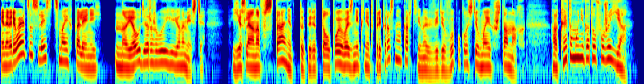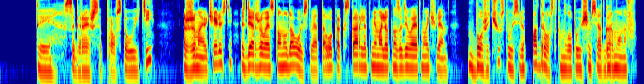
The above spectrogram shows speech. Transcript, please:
и намеревается слезть с моих коленей, но я удерживаю ее на месте. Если она встанет, то перед толпой возникнет прекрасная картина в виде выпуклости в моих штанах, а к этому не готов уже я. «Ты собираешься просто уйти?» Сжимаю челюсти, сдерживая стон удовольствия от того, как Скарлетт мимолетно задевает мой член. Боже, чувствую себя подростком, лопающимся от гормонов.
